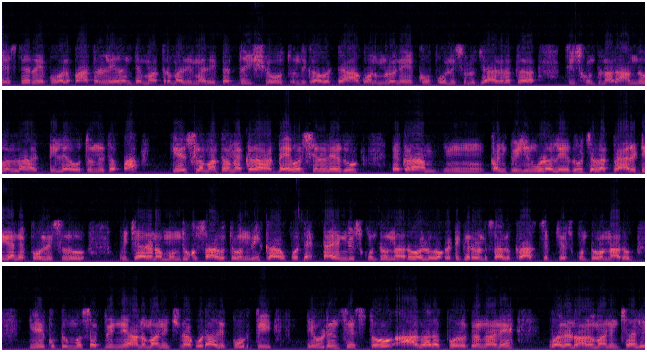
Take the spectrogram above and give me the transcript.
చేస్తే రేపు వాళ్ళ పాత్ర లేదంటే మాత్రం అది మరి పెద్ద ఇష్యూ అవుతుంది కాబట్టి ఆ కోణంలోనే ఎక్కువ పోలీసులు జాగ్రత్త తీసుకుంటున్నారు. అందువల్ల డిలే అవుతుంది తప్ప కేసులో మాత్రం ఎక్కడ డైవర్షన్ లేదు ఎక్కడ కన్ఫ్యూజన్ కూడా లేదు. చాలా క్లారిటీగానే పోలీసులు విచారణ ముందుకు సాగుతుంది. కాకపోతే టైం తీసుకుంటున్నారు. వాళ్ళు ఒకటికి రెండు సార్లు క్రాస్ చెక్ చేసుకుంటూ ఉన్నారు. ఏ కుటుంబ సభ్యున్ని అనుమానించినా కూడా అది పూర్తి ఎవిడెన్సెస్తో ఆధారపూర్వకంగానే వాళ్ళను అనుమానించాలి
